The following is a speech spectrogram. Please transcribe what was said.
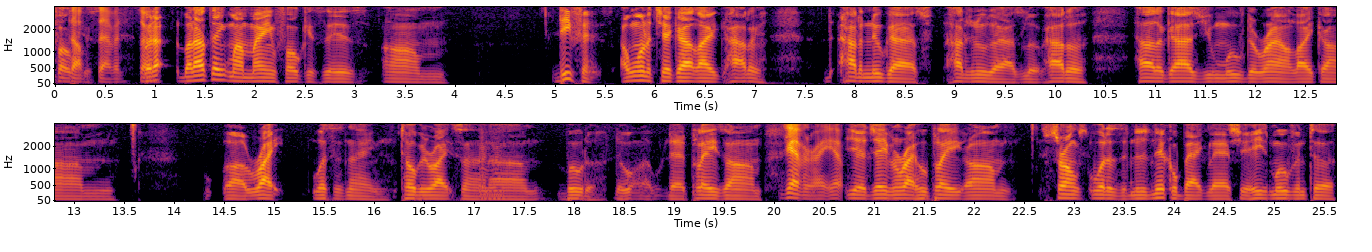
focus, top seven. Sorry. but I, but I think my main focus is um, defense. I want to check out like how the how the new guys how the new guys look, how the how the guys you moved around like um uh, Wright. What's his name? Toby Wright's son, Mm-hmm. um, Buddha, the, uh, that plays. Um, Javin, right? Yep. yeah, Javin Wright, who played um, strong. What is it? The nickelback last year. He's moving to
